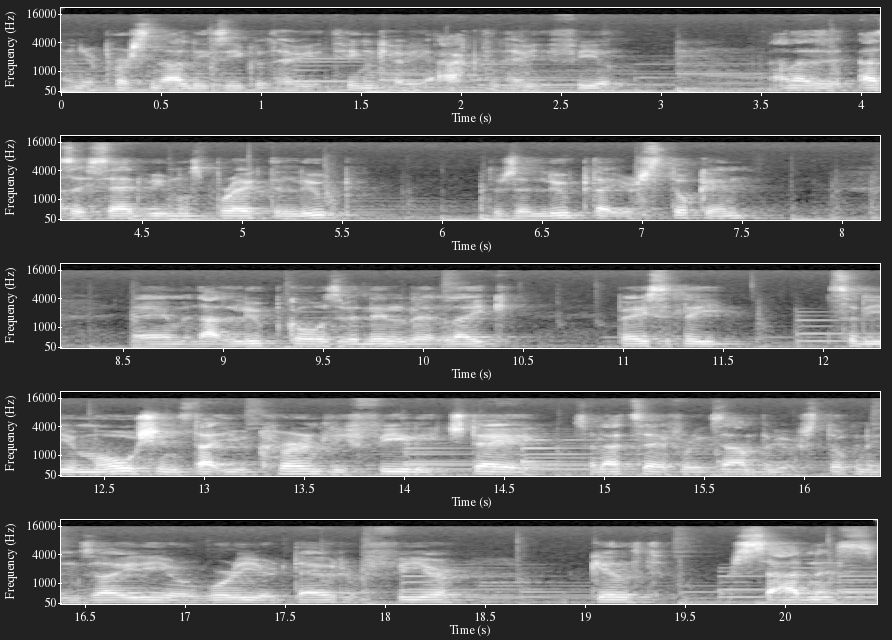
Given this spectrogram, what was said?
And your personality is equal to how you think, how you act, and how you feel. And as, as I said, we must break the loop. There's a loop that you're stuck in, um, and that loop goes a little bit like basically so the emotions that you currently feel each day. So let's say for example you're stuck in anxiety or worry or doubt or fear, or guilt or sadness.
